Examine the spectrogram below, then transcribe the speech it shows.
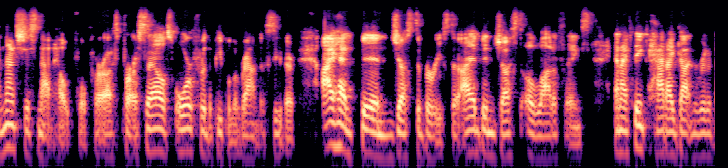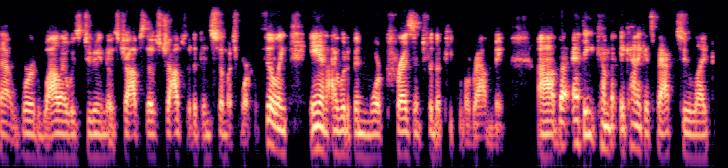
and that's just not helpful for us for ourselves or for the people around us either. I have been just a barista. I have been just a lot of things and i think had i gotten rid of that word while i was doing those jobs those jobs would have been so much more fulfilling and i would have been more present for the people around me. Uh, but i think it, it kind of gets back to like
